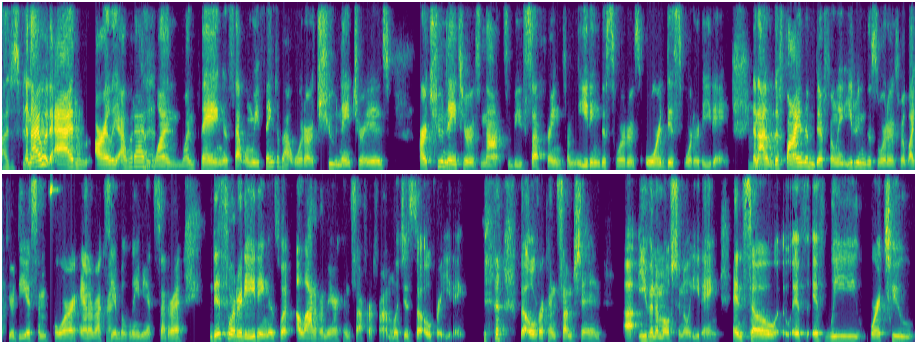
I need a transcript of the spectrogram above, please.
I just feel and like i would add Arlia i would add one one thing is that when we think about what our true nature is our true nature is not to be suffering from eating disorders or disordered eating. Mm-hmm. And I mm. define them differently. Eating disorders are like your DSM-4, anorexia, right. bulimia, etc. Disordered eating is what a lot of Americans suffer from, which is the overeating. the overconsumption, uh, even emotional eating. And so if if we were to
